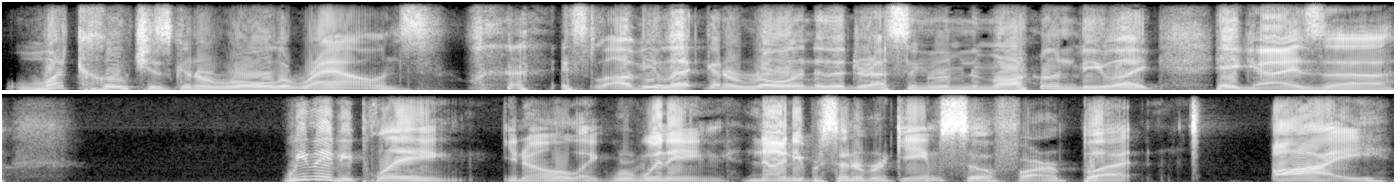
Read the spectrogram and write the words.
What coach is going to roll around? Is laviolette going to roll into the dressing room tomorrow and be like hey guys uh we may be playing you know like we're winning 90% of our games so far but i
